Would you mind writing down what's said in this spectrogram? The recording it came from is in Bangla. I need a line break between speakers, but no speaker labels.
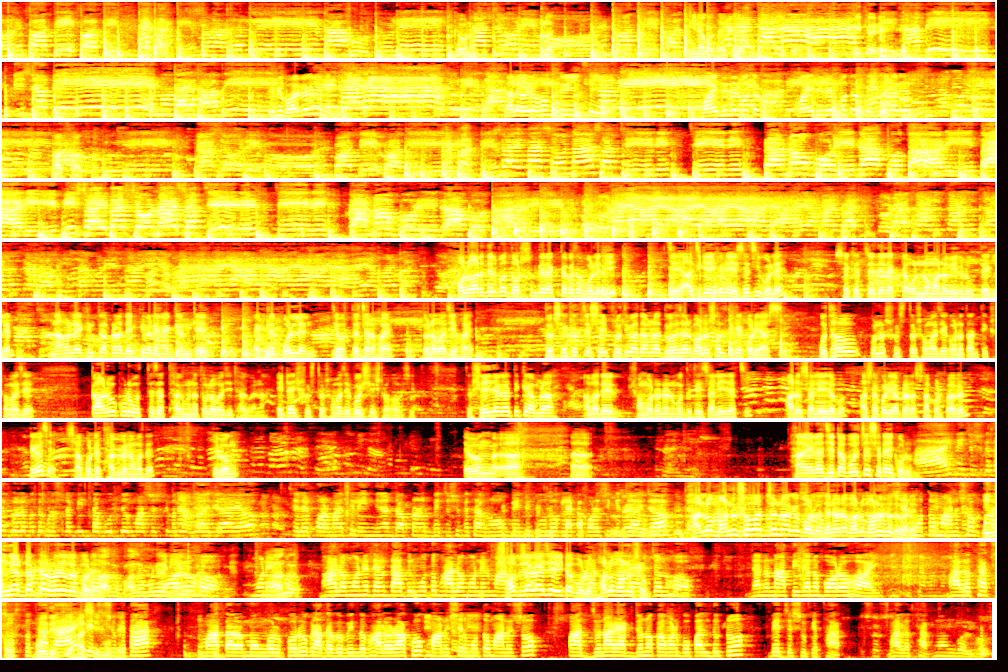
পথে পথে একাকে মা বলে বাহু তুলে নাচরে মন পথে পথে
টিনা কোথায়? চলে এসেছে?
জ্বালা
ভিতরে।
ছুটে যাবে কৃষ্ণ প্রেম উদয় হবে।
তুই ভয় পেয়ে গেলি তাহলে ওইরকম তুই সেই কয়েদিদের মতো কয়েদিদের মতো দাঁড়িয়ে
কৃষ্ণ বলে
আচ্ছা আচ্ছা। ফলোয়ারদের বা দর্শকদের একটা কথা বলে দিই, যে আজকে এখানে এসেছি বলে সেক্ষেত্রে এদের একটা অন্য মানবিক রূপ দেখলেন। না হলে কিন্তু আপনারা দেখতে পেলেন একজনকে এখানে বললেন যে অত্যাচার হয়, তোলাবাজি হয়। তো সেক্ষেত্রে সেই প্রতিবাদ আমরা দু হাজার বারো সাল থেকে করে আসছি। কোথাও কোনো সুস্থ সমাজে, গণতান্ত্রিক সমাজে কারও কোনো অত্যাচার থাকবে না, তোলাবাজি থাকবে না। এটাই সুস্থ সমাজের বৈশিষ্ট্য হওয়া উচিত। তো সেই জায়গা থেকে আমরা আমাদের সংগঠনের মধ্যে দিয়ে চালিয়ে যাচ্ছি। আরও চালিয়ে যাব। আশা করি আপনারা সাপোর্ট পাবেন। ঠিক আছে? সাপোর্টে থাকবেন আমাদের। এবং এবং হ্যাঁ এরা যেটা বলছে সেটাই করুন।
আই বেঁচে সুখে থাক রোলের মতো পড়াশোনা বিদ্যা বুদ্ধি শ্রীমতী জয় জয় হোক। ছেলের ছেলে ইঞ্জিনিয়ার ডক্টর বেঁচে সুখে থাক রোগ বেদি লেখাপড়া শিখে জয় জগ
ভালো মানুষ হওয়ার জন্য আগে বলো যেন ওরা ভালো মানুষ হতে পারে।
মতো মানুষ হোক
ইঞ্জিনিয়ার ডাক্তার হয়ে যাবে পরে।
ভালো ভালো মনে
মনের
ভালো-
মনে যেন দাদুর মতো ভালো মনের মানুষ
সব জায়গায় যে এটা বলো, ভালো মানুষ হোক।
একজন হোক। যেন নাতি যেন বড় হয়। ভালো থাক সুস্থ থাক থাক। মা তারা মঙ্গল করুক, রাধা গোবিন্দ ভালো রাখুক, মানুষের মতো মানুষ হোক, পাঁচজন আর একজন হোক, আমার গোপাল দুটো বেঁচে সুখে থাক, ভালো থাক, মঙ্গল হোক।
